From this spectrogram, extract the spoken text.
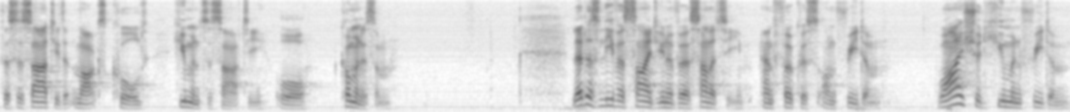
the society that Marx called human society or communism. Let us leave aside universality and focus on freedom. Why should human freedom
